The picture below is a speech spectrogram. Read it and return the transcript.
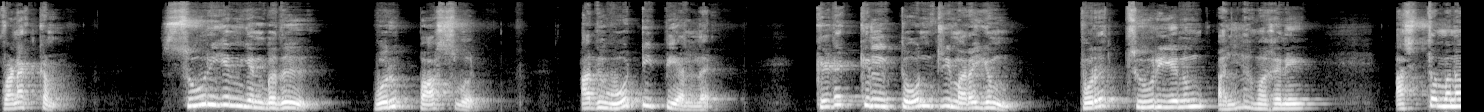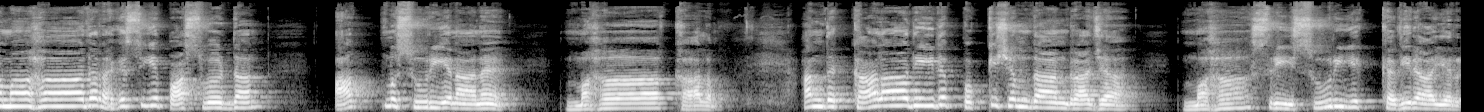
வணக்கம். சூரியன் என்பது ஒரு பாஸ்வேர்ட் அது ஓடிபி அல்ல. கிழக்கில் தோன்றி மறையும் புறச்சூரியனும் அல்ல மகனே. அஸ்தமனமாகாத ரகசிய பாஸ்வேர்ட் தான் ஆத்ம சூரியனான மகா காலம் அந்த காலாதீத பொக்கிஷம்தான் ராஜா மகா ஸ்ரீ சூரிய கவிராயர்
